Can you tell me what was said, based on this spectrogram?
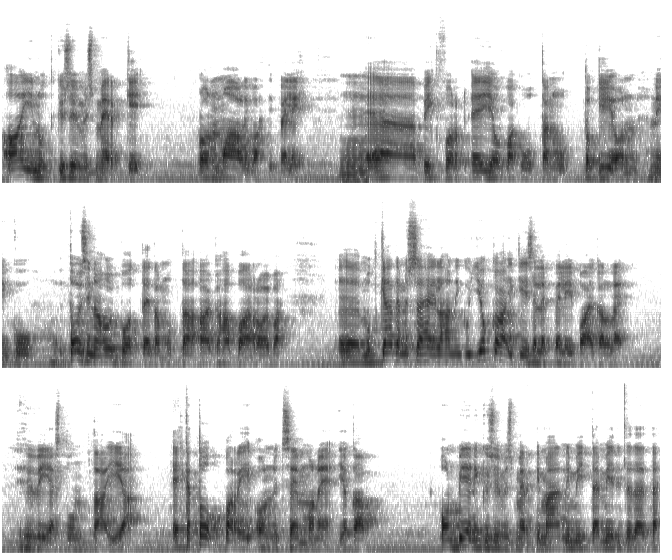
ainut kysymysmerkki on maalivahtipeli. Mm. Bigford ei ole vakuuttanut, toki on niin kuin, toisinaan huippuotteita, mutta aika haparoiva. Mutta käytännössä heillä on niin joka ikiselle pelipaikalle hyviä stunttajia. Ehkä toppari on nyt semmonen, joka on pieni kysymysmerkki. Mä nimittäin mietin tätä, että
